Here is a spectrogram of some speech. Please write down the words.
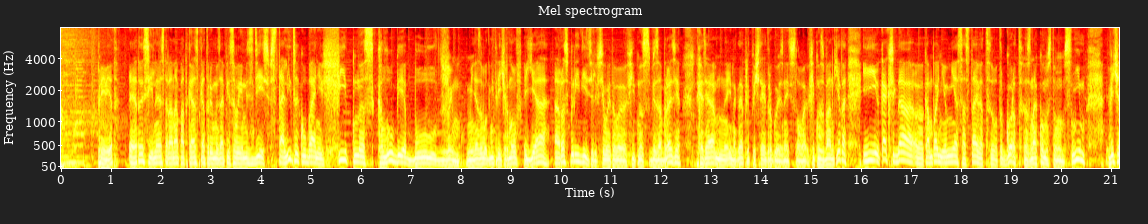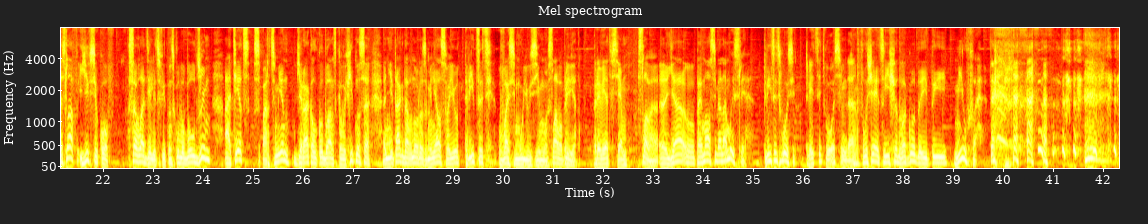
Привет! Это «Сильная сторона» подкаст, который мы записываем здесь, в столице Кубани, в фитнес-клубе Gym. Меня зовут Дмитрий Чернов, я распорядитель всего этого фитнес-безобразия, хотя иногда предпочитаю другое, знаете, слово «фитнес-банкета». И, как всегда, э, компанию мне составят вот, город знакомством с ним Вячеслав Евсюков, совладелец фитнес-клуба Bull Gym, отец, спортсмен, Геракл кубанского фитнеса, не так давно разменял свою 38-ю зиму. Слава, привет. Привет всем. Слава, э, я э, поймал себя на мысли. 38. 38, да. Получается, еще два года, и ты Милфа.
